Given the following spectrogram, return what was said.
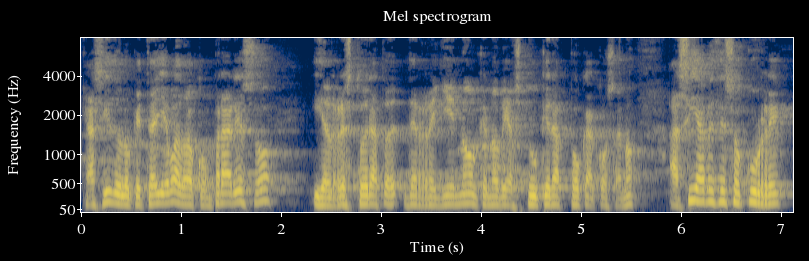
que ha sido lo que te ha llevado a comprar eso y el resto era de relleno que no veas tú que era poca cosa, ¿no? Así a veces ocurre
